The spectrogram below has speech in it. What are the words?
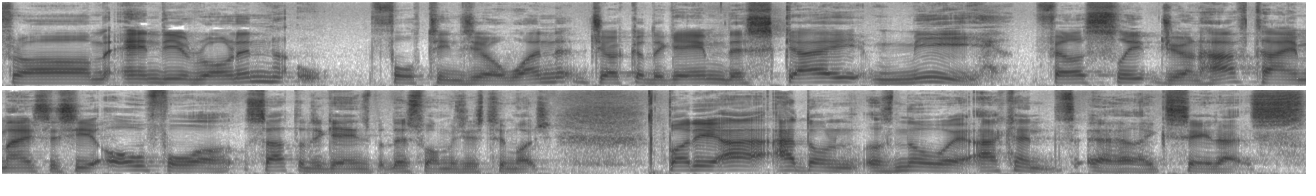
from Andy Ronan, 1401, jerk of the game. This guy, me, fell asleep during halftime. Managed to see all four Saturday games, but this one was just too much. Buddy, I, I don't. There's no way I can't uh, like say that's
